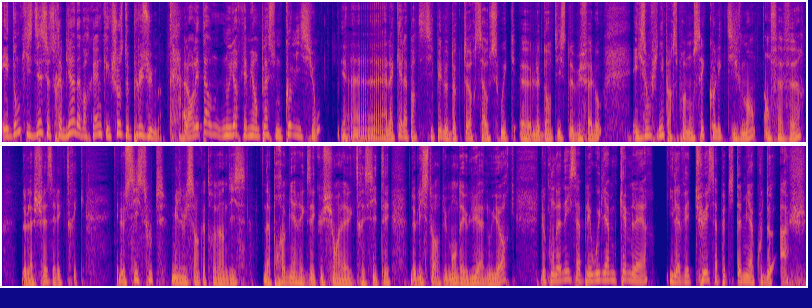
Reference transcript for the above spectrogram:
Et donc il se disait ce serait bien d'avoir quand même quelque chose de plus humain. Alors l'État de New York a mis en place une commission à laquelle a participé le docteur Southwick, euh, le dentiste de Buffalo, et ils ont fini par se prononcer collectivement en faveur de la chaise électrique. Et le 6 août 1890, la première exécution à l'électricité de l'histoire du monde a eu lieu à New York. Le condamné, il s'appelait William Kemmler. Il avait tué sa petite amie à coups de hache.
